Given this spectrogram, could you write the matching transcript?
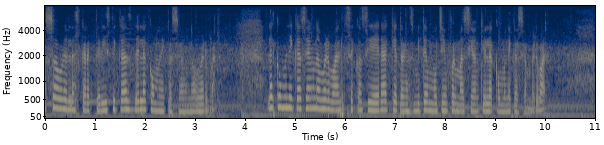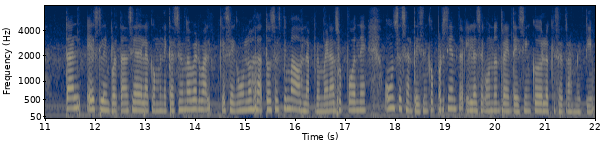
sobre las características de la comunicación no verbal. La comunicación no verbal se considera que transmite mucha información que la comunicación verbal. Tal es la importancia de la comunicación no verbal que según los datos estimados la primera supone un 65% y la segunda un 35% de lo que se transmitió.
